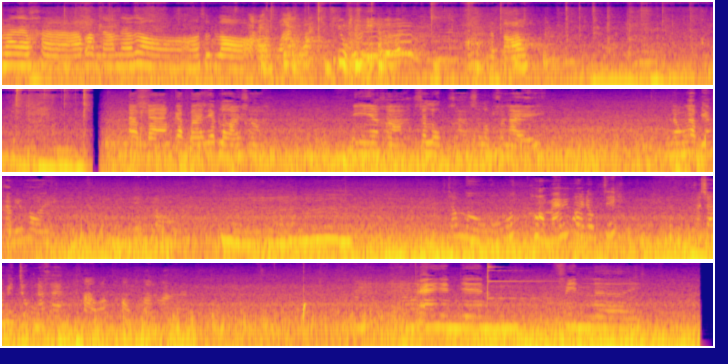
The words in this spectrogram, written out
อ่ามาแล้วครับอาบน้ำแล้วเหรอสุดหล่อว้ายว้ายอยู่ไม่นิ่งเลยสตองอาบน้ำกลับบ้านเรียบร้อยค่ะ นี่นะคะสลบค่ะ สลบสไลด์น้องหลับยังคะพี่พลอยเรียบร้อยอืมเจ้าหมูหอมไหมพี่พลอยดมจิเขาชอบพี่จุ๊บนะคะข่าวว่าของตอนมา เย็นๆ ฟินเลย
